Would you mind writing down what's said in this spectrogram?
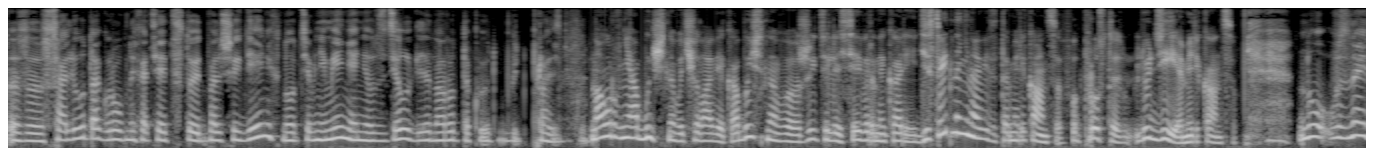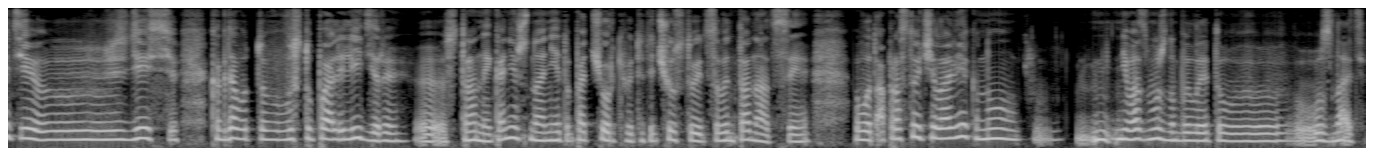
э, салют огромный, хотя это стоит больших денег, но тем не менее они вот сделали для народа такой вот праздник. На уровне обычного человека, обычного жителя Северной Кореи, действительно ненавидят американцев? Вот просто людей американцев? Ну, вы знаете, э, здесь, когда вот выступали лидеры э, страны, конечно, они это подчеркивают, это чувствуется в интонации. Вот. А простой человек, ну, невозможно было это узнать,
